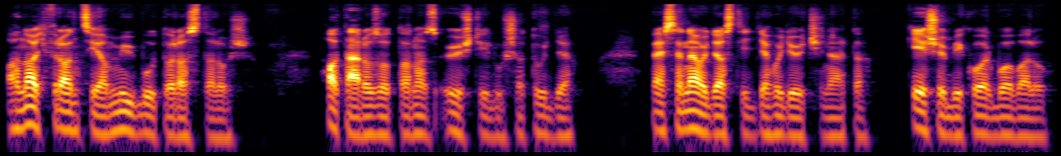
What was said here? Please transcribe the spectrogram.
A nagy francia műbútorasztalos. Határozottan az ő stílusa tudja. Persze nehogy azt higgye, hogy ő csinálta. Későbbi korból való.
